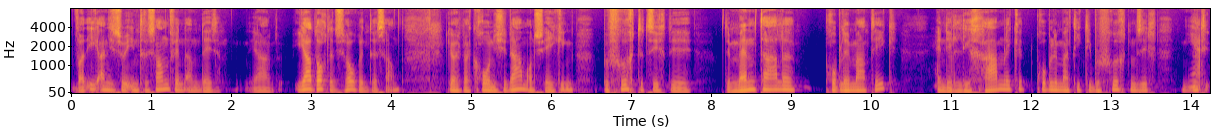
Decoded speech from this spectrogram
wat ik eigenlijk zo interessant vind aan deze, ja, ja toch, dat is hoog interessant. Juist bij chronische darmontsteking bevruchtet zich de, de mentale problematiek en de lichamelijke problematiek, die bevruchten zich niet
